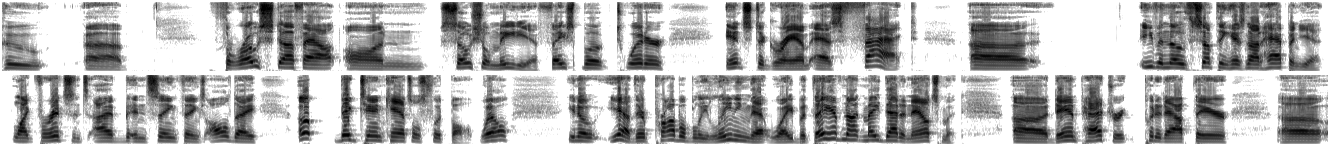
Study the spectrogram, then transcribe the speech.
who uh, throw stuff out on social media, Facebook, Twitter, Instagram, as fact. Uh, even though something has not happened yet. Like, for instance, I've been seeing things all day. Oh, Big Ten cancels football. Well, you know, yeah, they're probably leaning that way, but they have not made that announcement. Uh, Dan Patrick put it out there, uh,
